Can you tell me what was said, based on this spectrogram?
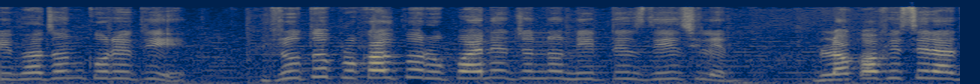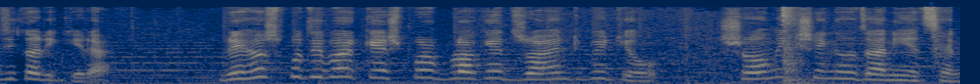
বিভাজন করে দিয়ে দ্রুত প্রকল্প রূপায়ণের জন্য নির্দেশ দিয়েছিলেন ব্লক অফিসের আধিকারিকেরা। বৃহস্পতিবার কেশপুর ব্লকের জয়েন্ট ভিডিও সৌমিক সিংহ জানিয়েছেন,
